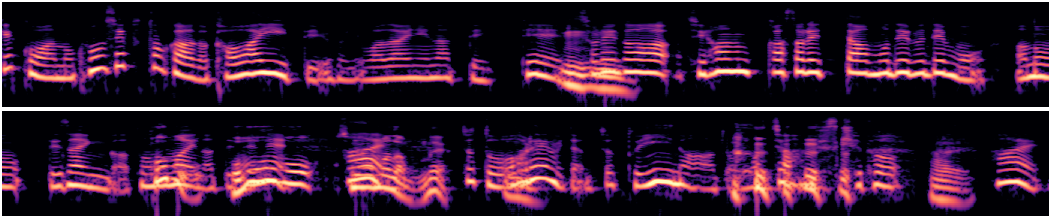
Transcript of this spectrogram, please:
結構あのコンセプトカーが可愛いっていう風に話題になっていて、うんうんそれが市販化されたモデルでもあのデザインがそのままになっててほぼほね。ぼそのままだもんね。ちょっとうんあれ？みたいなちょっといいなと思っちゃうんですけど。はい。はい。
